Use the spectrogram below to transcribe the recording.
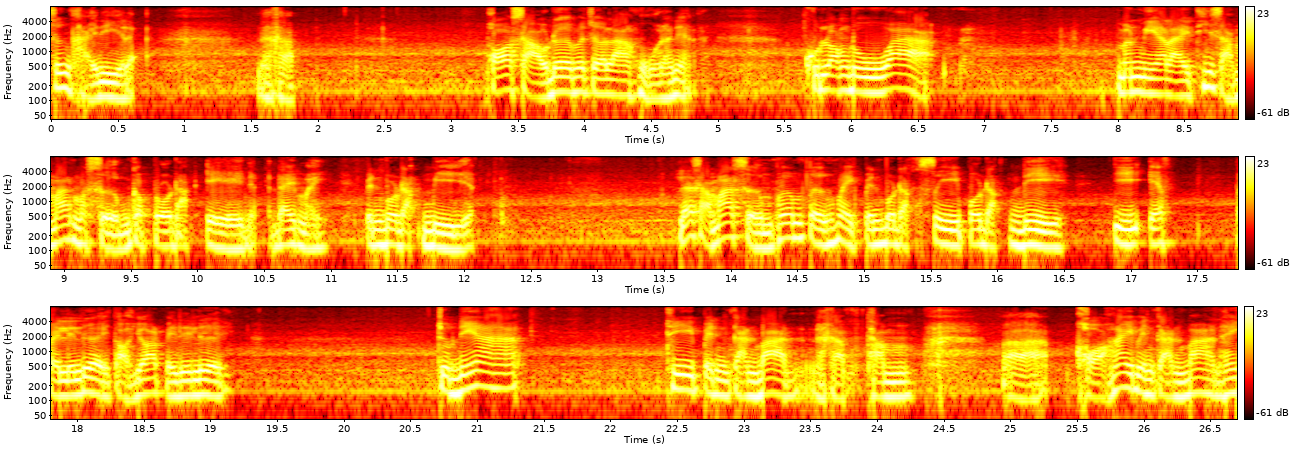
ซึ่งขายดีแหละนะครับ พอสาวเดินมาเจอราหูแล้วเนี่ย คุณลองดูว่ามันมีอะไรที่สามารถมาเสริมกับ Product A เนี่ยได้ไหม เป็น Product B และสามารถเสริมเพิ่มเติมขึ้นมาอีกเป็น Product C Product D E F ไปเรื่อยๆ ต่อยอดไปเรื่อยๆ จุดนี้ฮะ ที่เป็นการบ้านนะครับทำอขอให้เป็นการบ้านให้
